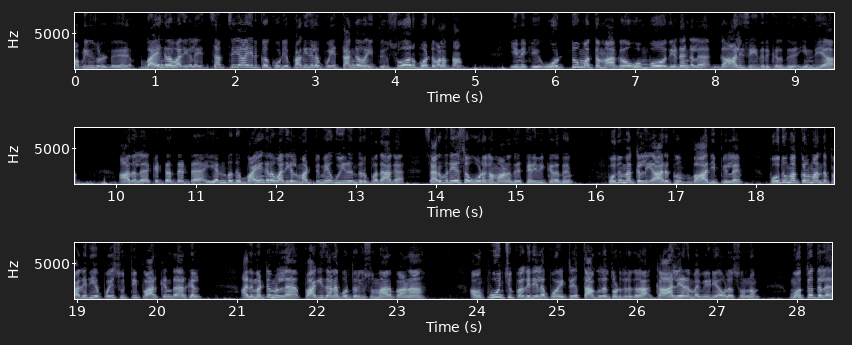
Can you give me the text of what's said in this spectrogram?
அப்படின்னு சொல்லிட்டு பயங்கரவாதிகளை சர்ச்சையா இருக்கக்கூடிய பகுதியில் போய் தங்க வைத்து சோறு போட்டு வளர்த்தான். இன்னைக்கு ஒட்டுமொத்தமாக ஒன்பது இடங்களை காலி செய்திருக்கிறது இந்தியா. அதில் கிட்டத்தட்ட எண்பது பயங்கரவாதிகள் மட்டுமே உயிரிழந்திருப்பதாக சர்வதேச ஊடகமானது தெரிவிக்கிறது. பொதுமக்கள் யாருக்கும் பாதிப்பில்லை. பொதுமக்களும் அந்த பகுதியை போய் சுற்றி பார்க்கின்றார்கள். அது மட்டும் இல்லை பாகிஸ்தானை பொறுத்த வரைக்கும் சும்மா இருப்பானா? அவன் பூஞ்சி பகுதியில் போயிட்டு தாக்குதல் தொடுத்துருக்கிறான் காலையே நம்ம வீடியோவில் சொன்னோம். மொத்தத்தில்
